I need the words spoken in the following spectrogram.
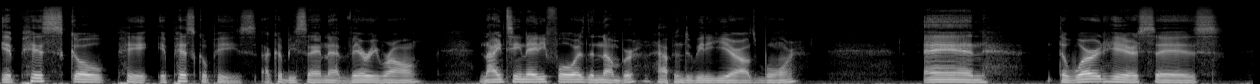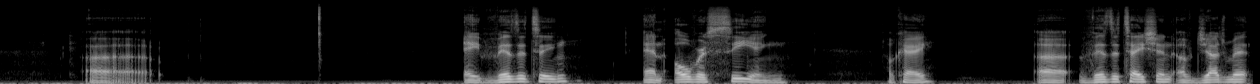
Episcope, episcopes. I could be saying that very wrong. 1984 is the number. Happens to be the year I was born. And the word here says uh, a visiting and overseeing, okay, uh, visitation of judgment,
